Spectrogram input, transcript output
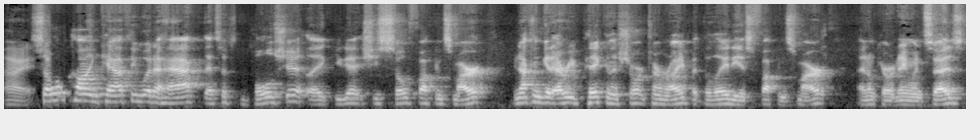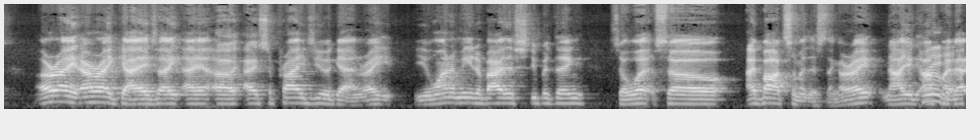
All right. Someone calling Cathie Wood a hack, that's just bullshit. Like you get she's so fucking smart. You're not gonna get every pick in the short term right, but the lady is fucking smart. I don't care what anyone says. All right, all right, guys. I I uh, I surprised you again, right? You wanted me to buy this stupid thing. So what so I bought some of this thing, all right? Now you off my it. back.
